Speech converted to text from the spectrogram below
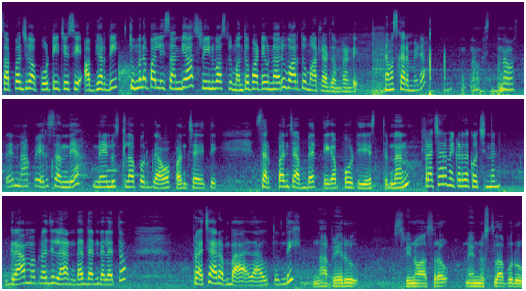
సర్పంచ్గా పోటీ చేసే అభ్యర్థి తుమ్మనపల్లి సంధ్య శ్రీనివాసులు మనతో పాటే ఉన్నారు. వారితో మాట్లాడదాం రండి. నమస్కారం మేడం. నమస్తే నమస్తే. నా పేరు సంధ్య. నేను ఉస్లాపూర్ గ్రామ పంచాయతీ సర్పంచ్ అభ్యర్థిగా పోటీ చేస్తున్నాను. ప్రచారం ఎక్కడ దాకా వచ్చిందండి? గ్రామ ప్రజల అండదండలతో ప్రచారం బాగా అవుతుంది నా పేరు శ్రీనివాసరావు. నేను నుస్లాపూరు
